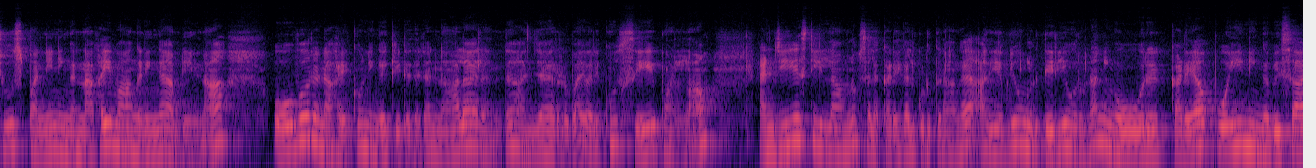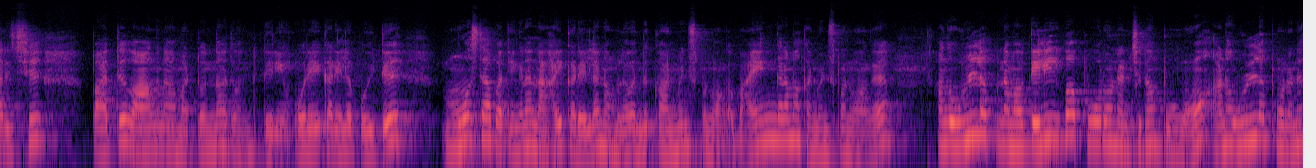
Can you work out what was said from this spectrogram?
சூஸ் பண்ணி நீங்கள் நகை வாங்குனீங்க அப்படின்னா ஒவ்வொரு நகைக்கும் நீங்கள் கிட்டத்தட்ட நாலாயிரம்லேருந்து அஞ்சாயிரம் ரூபாய் வரைக்கும் சேவ் பண்ணலாம். அண்ட் ஜிஎஸ்டி இல்லாமலும் சில கடைகள் கொடுக்குறாங்க. அது எப்படி உங்களுக்கு தெரிய வரும்னா நீங்கள் ஒவ்வொரு கடையாக போய் நீங்கள் விசாரித்து பார்த்து வாங்கினா மட்டும்தான் அது வந்து தெரியும். ஒரே கடையில் போயிட்டு மோஸ்ட்டாக பார்த்தீங்கன்னா நகை கடையில் நம்மளை வந்து கன்வின்ஸ் பண்ணுவாங்க. பயங்கரமாக கன்வின்ஸ் பண்ணுவாங்க. அங்கே உள்ளே நம்ம தெளிவாக போகிறோம்னு நினச்சி தான் போவோம். ஆனால் உள்ளே போனோன்னே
